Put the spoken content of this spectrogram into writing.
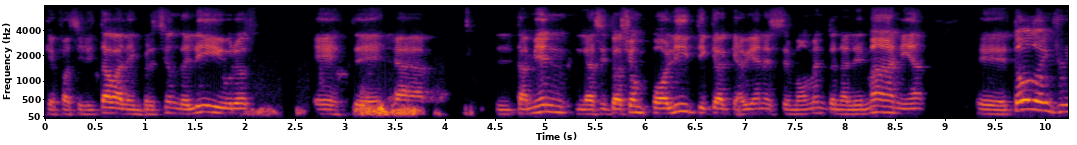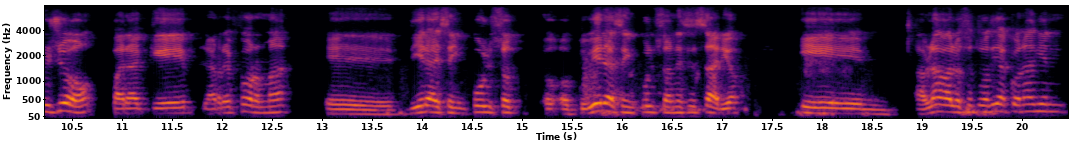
que facilitaba la impresión de libros, este, también la situación política que había en ese momento en Alemania, eh, todo influyó para que la reforma eh, diera ese impulso, obtuviera ese impulso necesario. Y hablaba los otros días con alguien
